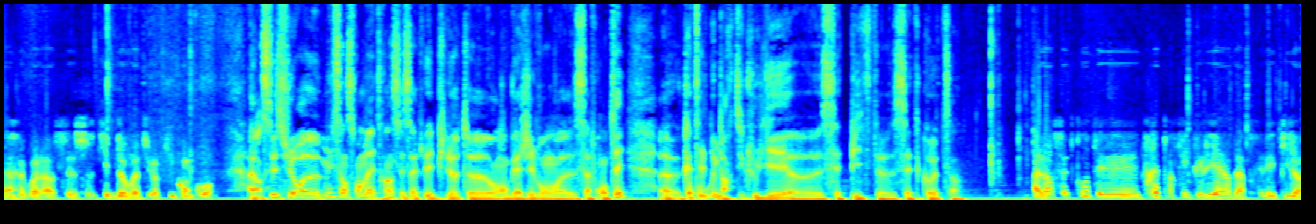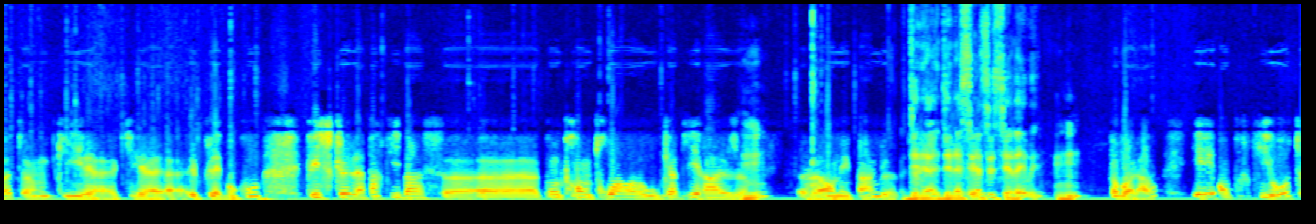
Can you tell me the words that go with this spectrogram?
voilà, c'est ce type de voiture qui concourt. Alors c'est sur euh, 1500 mètres, hein, c'est ça que les pilotes euh, engagés vont euh, s'affronter. Euh, Qu'a-t-il de particulier euh, cette piste, euh, cette côte? Alors cette côte est très particulière d'après les pilotes, hein, qui, euh, qui euh, elle plaît beaucoup, puisque la partie basse euh, comprend trois ou quatre virages Mhm. Euh, en épingle. Des, lacets assez serrés, oui. Mhm. Voilà. Et en partie haute,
